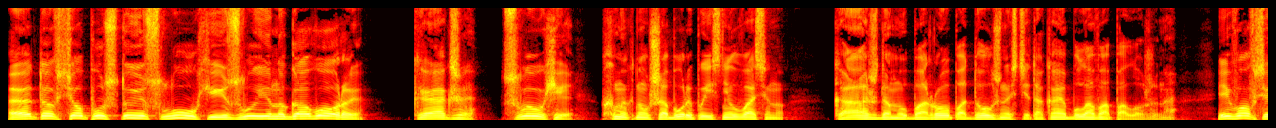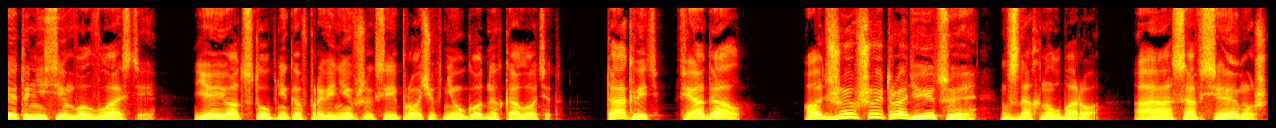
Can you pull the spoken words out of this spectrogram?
«Это все пустые слухи и злые наговоры». «Как же!» «Слухи!» — хмыкнул Шабур и пояснил Васину. «Каждому баро по должности такая булава положена. И вовсе это не символ власти. Ею отступников, провинившихся и прочих неугодных колотят. Так ведь, феодал?» «Отжившие традиции», — вздохнул баро. «А совсем уж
